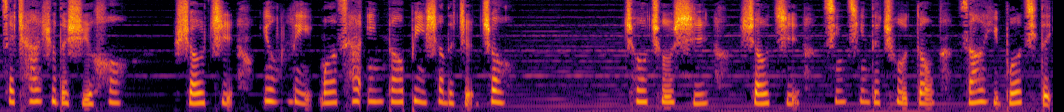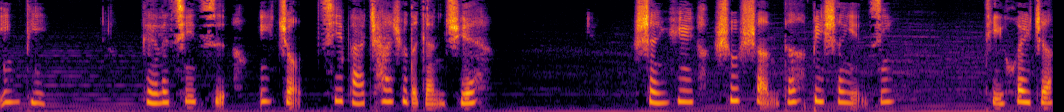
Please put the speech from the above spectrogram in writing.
在插入的时候，手指用力摩擦阴道壁上的褶皱；抽出时，手指轻轻的触动早已勃起的阴蒂，给了妻子一种七拔插入的感觉。沈玉舒爽的闭上眼睛，体会着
